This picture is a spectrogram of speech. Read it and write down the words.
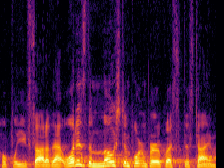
Hopefully you've thought of that. What is the most important prayer request at this time?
